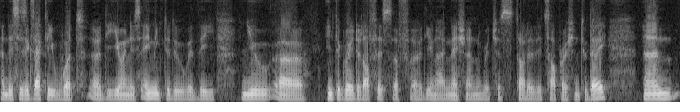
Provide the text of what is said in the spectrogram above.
And this is exactly what uh, the UN is aiming to do with the new uh, integrated office of uh, the United Nations, which has started its operation today, and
